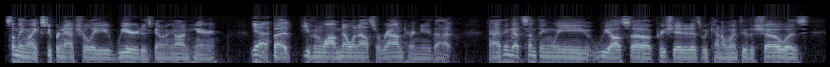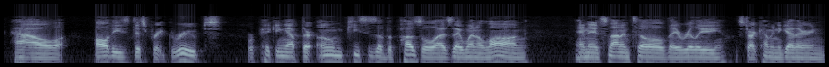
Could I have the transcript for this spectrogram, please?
something like supernaturally weird is going on here. Yeah. But even while no one else around her knew that, and I think that's something we we also appreciated as we kind of went through the show was how all these disparate groups were picking up their own pieces of the puzzle as they went along, and it's not until they really start coming together and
